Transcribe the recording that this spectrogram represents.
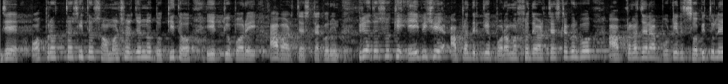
যে, অপ্রত্যাশিত সমস্যার জন্য দুঃখিত। একটু পরে আবার চেষ্টা করুন। প্রিয় দর্শককে এই বিষয়ে আপনাদেরকে পরামর্শ দেওয়ার চেষ্টা করব। আপনারা যারা ভোটের ছবি তুলে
